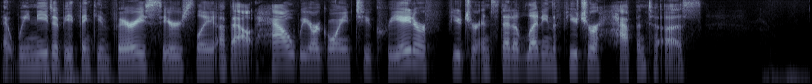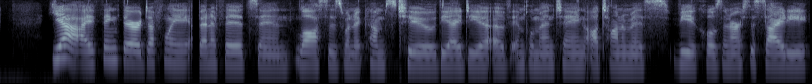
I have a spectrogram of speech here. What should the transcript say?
that we need to be thinking very seriously about how we are going to create our future instead of letting the future happen to us. Yeah, I think there are definitely benefits and losses when it comes to the idea of implementing autonomous vehicles in our society.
